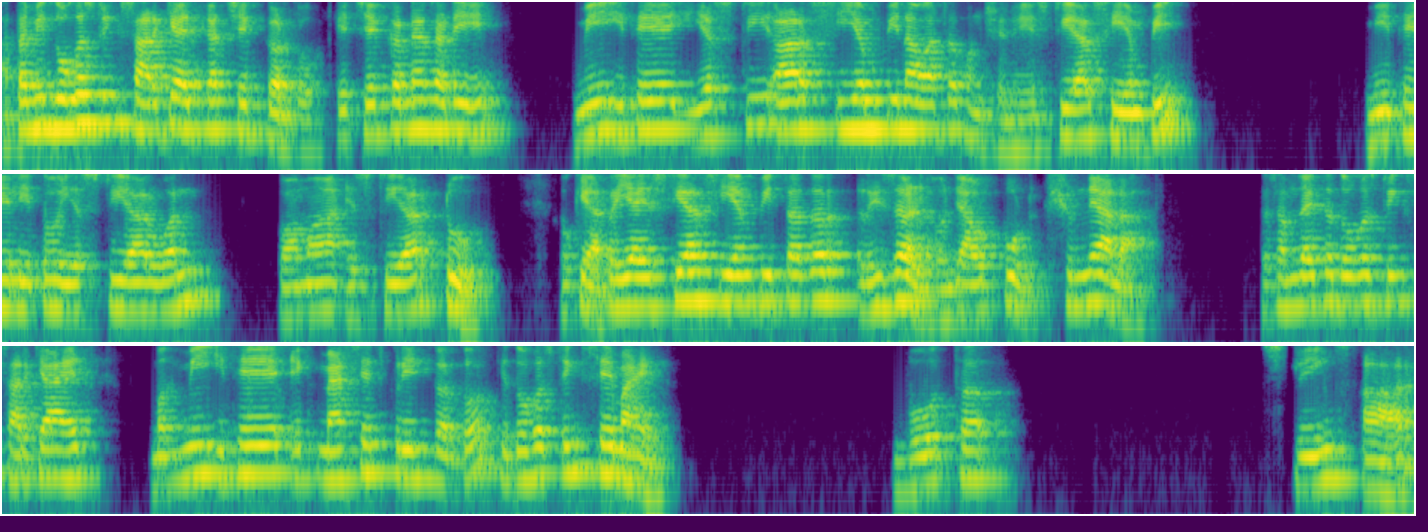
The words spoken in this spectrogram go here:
आता मी दोघं स्ट्रिंग सारख्या आहेत का चेक करतो. हे चेक करण्यासाठी मी इथे एस टी आर सीएमपी नावाचं फंक्शन आहे. एस टी आर सीएमपी मी इथे लिहितो S T R one comma S T R two okay आता या एस टी आर सीएमपीचा जर रिझल्ट म्हणजे आउटपुट शून्य आला तर समजा इथं दोघं स्ट्रिंग सारख्या आहेत. मग मी इथे एक मेसेज प्रिंट करतो की दोघं स्ट्रिंग सेम आहेत. बोथ स्ट्रिंग्स आर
